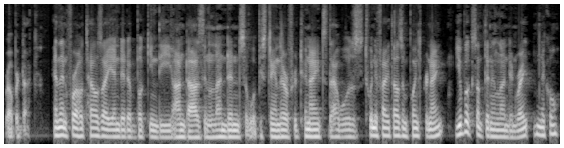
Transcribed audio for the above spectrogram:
rubber duck. And then for hotels, I ended up booking the Andaz in London. So we'll be staying there for two nights. That was 25,000 points per night. You booked something in London, right, Nicole?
